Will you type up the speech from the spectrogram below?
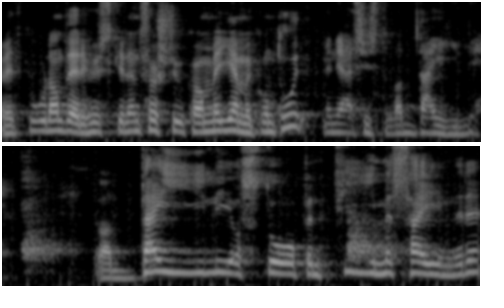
Jeg vet ikke hvordan dere husker den første uka med hjemmekontor, men jeg syns det var deilig. Det var deilig å stå opp en time seinere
